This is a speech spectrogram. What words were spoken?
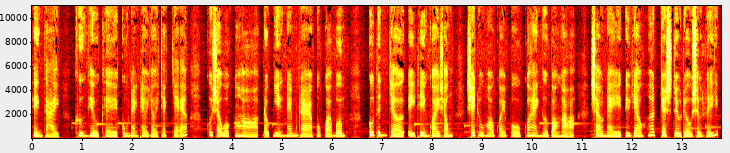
Hiện tại, Khương Hiệu Khề cũng đang theo dõi chặt chẽ. Cô sợ bọn họ đột nhiên ném ra một quả bom. Cô tin chờ ý thiên quay xong sẽ thu hồi quay bộ của hai người bọn họ. Sau này đều giao hết cho studio xử lý.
